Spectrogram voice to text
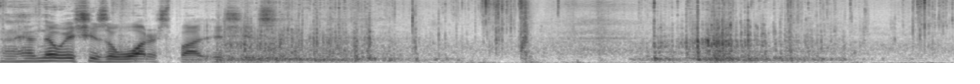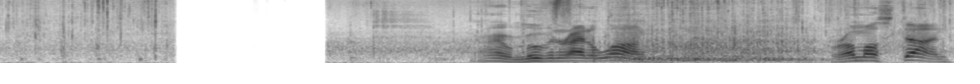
I have no issues of water spot issues. All right, we're moving right along. We're almost done.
